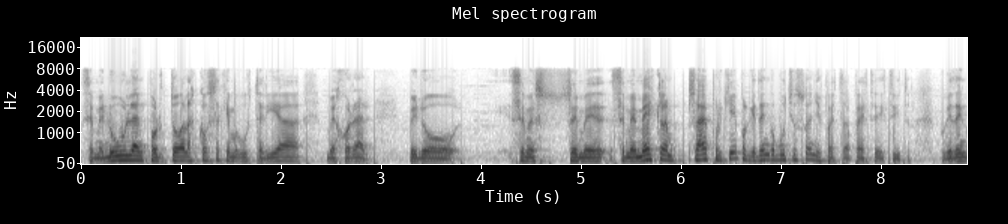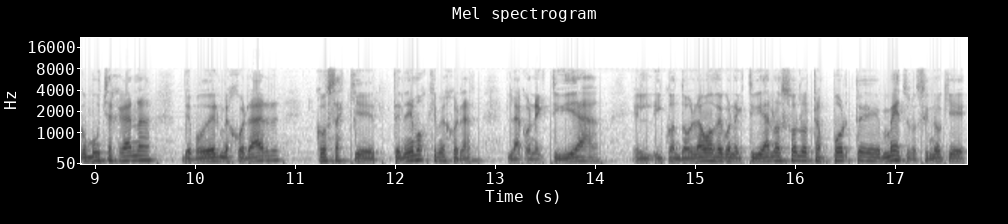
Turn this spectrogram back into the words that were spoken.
se me nublan por todas las cosas que me gustaría mejorar. Pero se me, se, me, se me mezclan, ¿sabes por qué? Porque tengo muchos sueños para, para este distrito, porque tengo muchas ganas de poder mejorar cosas que tenemos que mejorar, la conectividad, y cuando hablamos de conectividad no es solo transporte metro, sino que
